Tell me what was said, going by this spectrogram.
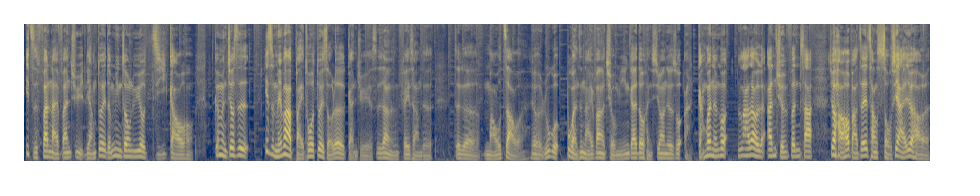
一直翻来翻去，两队的命中率又极高哦，根本就是一直没办法摆脱对手那个感觉，也是让人非常的这个毛躁啊。就如果不管是哪一方的球迷，应该都很希望就是说啊，赶快能够拉到一个安全分差，就好好把这一场守下来就好了。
